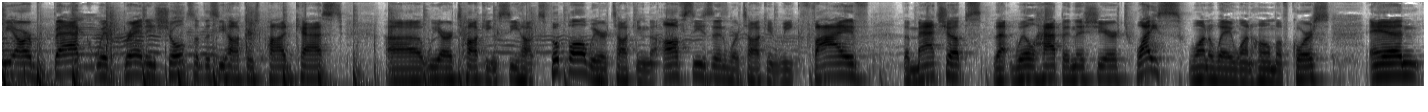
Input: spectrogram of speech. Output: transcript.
We are back with Brandan Schulze of the Seahawkers podcast. Uh, we are talking Seahawks football. We are talking the offseason. We're talking week five the matchups that will happen this year. Twice, one away, one home, of course. And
